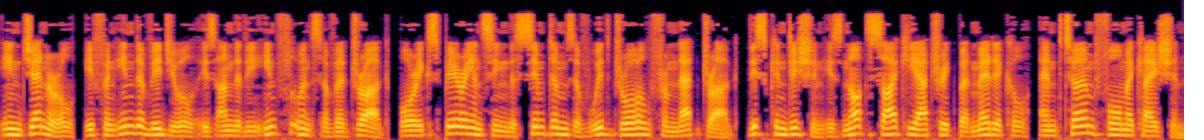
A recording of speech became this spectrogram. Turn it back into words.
In general, if an individual is under the influence of a drug, or experiencing the symptoms of withdrawal from that drug, this condition is not psychiatric but medical, and termed formication.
